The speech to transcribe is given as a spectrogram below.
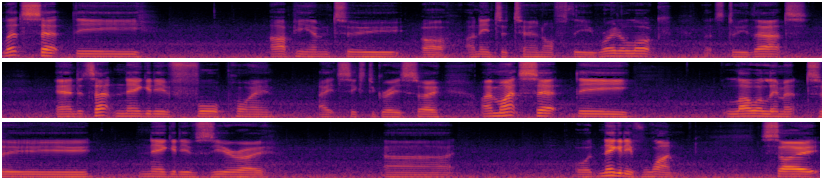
let's set the RPM to... Oh, I need to turn off the rotor lock. Let's do that. And it's at negative 4.86 degrees. So I might set the lower limit to negative 0 uh, or negative 1. So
